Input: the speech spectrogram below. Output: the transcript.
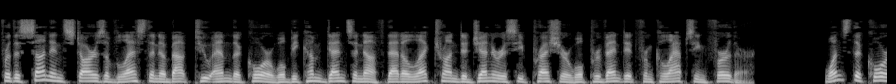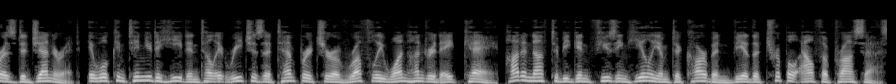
For the Sun and stars of less than about 2 m the core will become dense enough that electron degeneracy pressure will prevent it from collapsing further. Once the core is degenerate, it will continue to heat until it reaches a temperature of roughly 108 K, hot enough to begin fusing helium to carbon via the triple alpha process.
